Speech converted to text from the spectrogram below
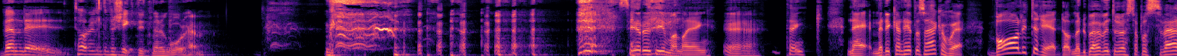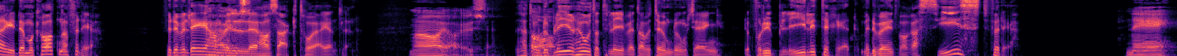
Vänd dig, ta det lite försiktigt när du går hem. Ser du ett invandrargäng? Eh, tänk, nej, men det kan heta så här kanske, var lite rädd då, men du behöver inte rösta på Sverigedemokraterna för det. För det är väl det han Ja, vill det. ha sagt, tror jag egentligen. Ja, ja, just det. Så att om ja. du blir hotad till livet av ett ungdomsgäng, då får du bli lite rädd, men du behöver inte vara rasist för det. Nej.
